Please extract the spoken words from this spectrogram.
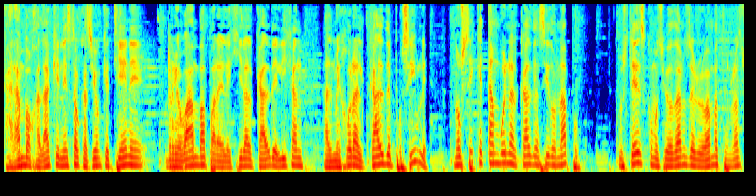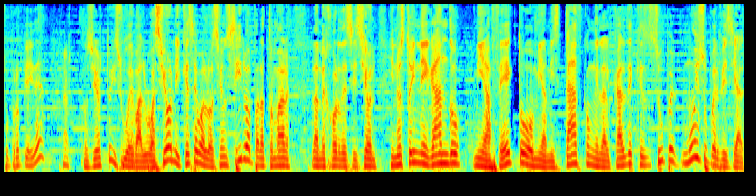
caramba, ojalá que en esta ocasión que tiene Riobamba para elegir alcalde elijan al mejor alcalde posible. No sé qué tan buen alcalde ha sido Napo. Ustedes como ciudadanos de Riobamba tendrán su propia idea. Claro. ¿no es cierto? Y su evaluación y que esa evaluación sirva para tomar la mejor decisión. Y no estoy negando mi afecto o mi amistad con el alcalde, que es súper, muy superficial.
